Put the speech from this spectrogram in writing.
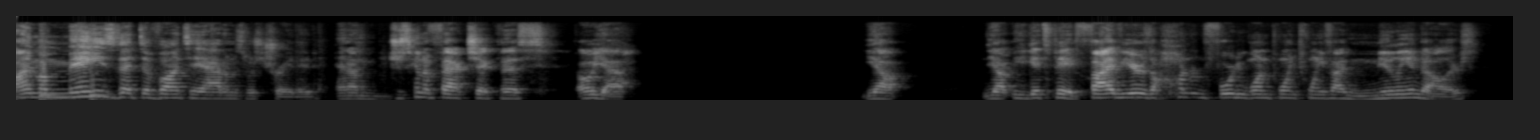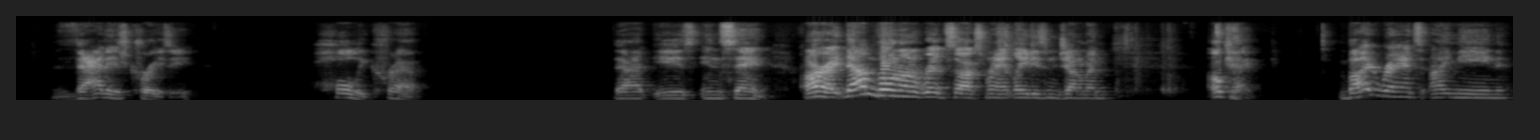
I'm amazed that Davante Adams was traded, and I'm just gonna fact check this. Oh yeah, yeah, yep. He gets paid five years, 141.25 million dollars. That is crazy. Holy crap. That is insane. All right, now I'm going on a Red Sox rant, ladies and gentlemen. Okay, by rant I mean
